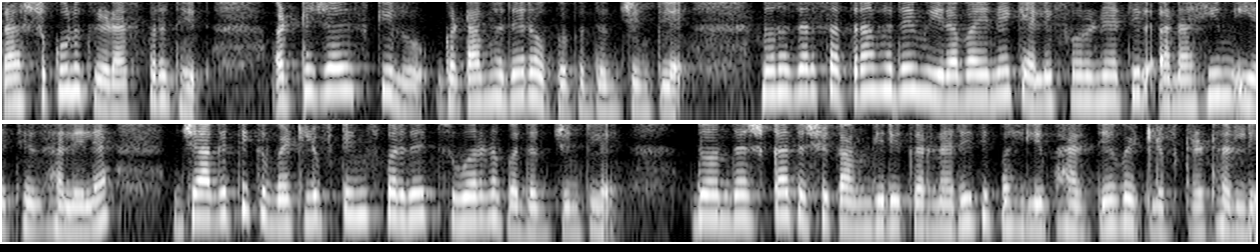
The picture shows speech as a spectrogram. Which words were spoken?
राष्ट्रकुल क्रीडा स्पर्धेत अठ्ठेचाळीस किलो गटामध्ये रौप्य पदक जिंकले. दोन हजार सतरामध्ये मीराबाईने कॅलिफोर्नियातील अनाहिम येथे झालेल्या जागतिक वेटलिफ्टिंग स्पर्धेत सुवर्ण पदक जिंकले. दोन दशकात अशी कामगिरी करणारी ती पहिली भारतीय वेटलिफ्टर ठरली.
